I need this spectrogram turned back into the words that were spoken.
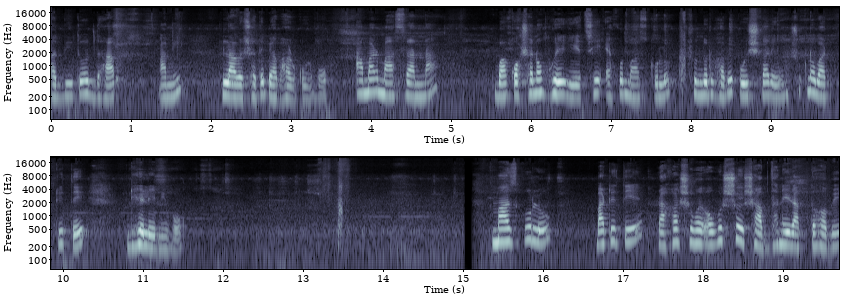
আর দ্বিতীয় ধাপ আমি লাউয়ের সাথে ব্যবহার করব। আমার মাছ রান্না বা কষানো হয়ে গিয়েছে। এখন মাছগুলো সুন্দরভাবে পরিষ্কার এবং শুকনো বাটিতে ঢেলে নিব। মাছগুলো বাটিতে রাখার সময় অবশ্যই সাবধানে রাখতে হবে।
